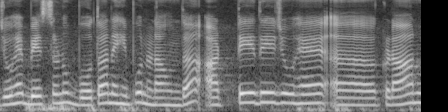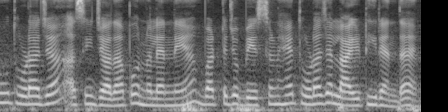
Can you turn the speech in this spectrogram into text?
ਜੋ ਹੈ ਬੇਸਣ ਨੂੰ ਬਹੁਤਾ ਨਹੀਂ ਭੁੰਨਣਾ ਹੁੰਦਾ। ਆਟੇ ਦੇ ਜੋ ਹੈ ਕੜਾਹ ਨੂੰ ਥੋੜਾ ਜਿਹਾ ਅਸੀਂ ਜ਼ਿਆਦਾ ਭੁੰਨ ਲੈਂਦੇ ਆ ਬਟ ਜੋ ਬੇਸਣ ਹੈ ਥੋੜਾ ਜਿਹਾ ਲਾਈਟ ਹੀ ਰਹਿੰਦਾ ਹੈ।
